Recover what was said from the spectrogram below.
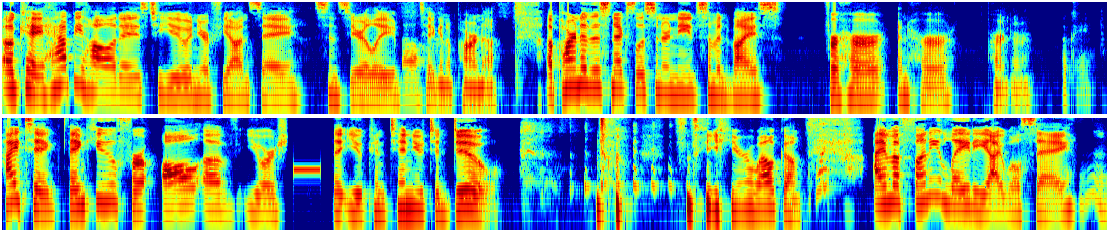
Okay, happy holidays to you and your fiance. Sincerely, Oh. Tig and Aparna. Aparna, this next listener needs some advice for her and her partner. Okay. Hi, Tig. Thank you for all of your that you continue to do. You're welcome. I'm a funny lady, I will say. Hmm.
